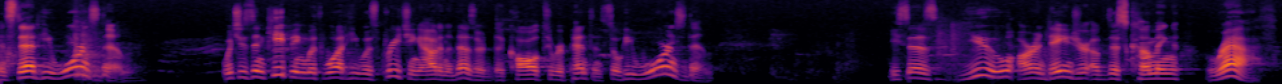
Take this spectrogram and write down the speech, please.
Instead, he warns them, which is in keeping with what he was preaching out in the desert, the call to repentance. So he warns them. He says, You are in danger of this coming wrath.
